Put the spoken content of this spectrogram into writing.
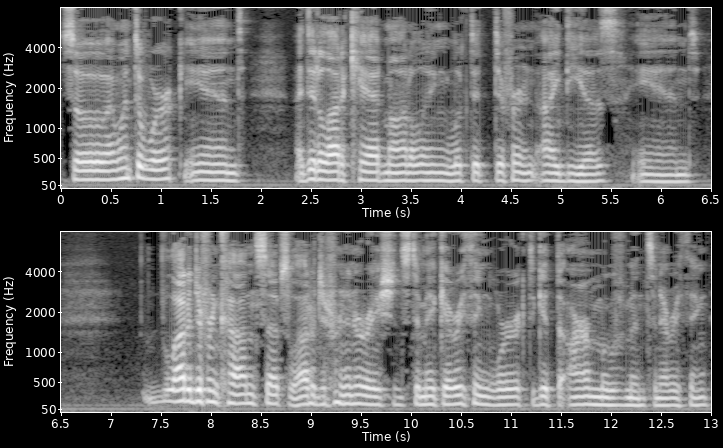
So I went to work and I did a lot of CAD modeling, looked at different ideas, and a lot of different concepts, a lot of different iterations to make everything work, to get the arm movements and everything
